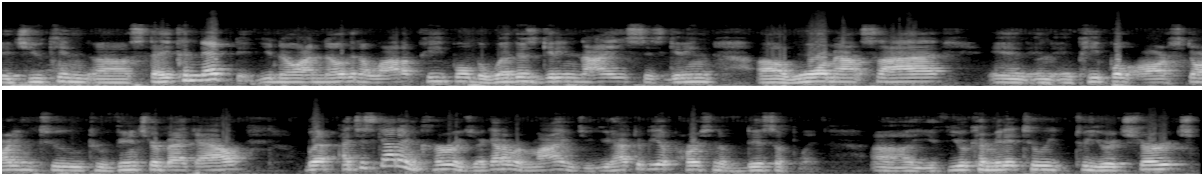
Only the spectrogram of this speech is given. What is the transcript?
that you can uh, stay connected. You know, I know that a lot of people, the weather's getting nice, it's getting uh, warm outside, and, and, and people are starting to, to venture back out. But I just got to encourage you, I got to remind you, you have to be a person of discipline. Uh, if you're committed to, to your church,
